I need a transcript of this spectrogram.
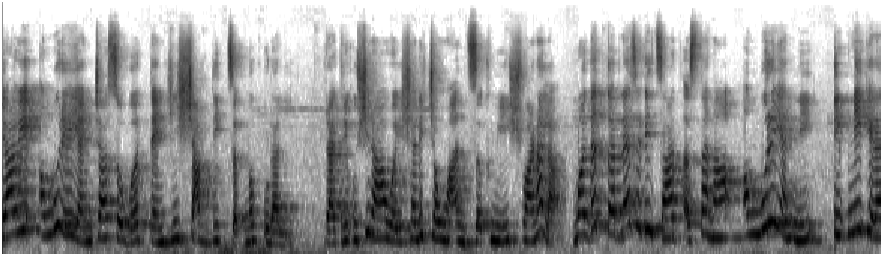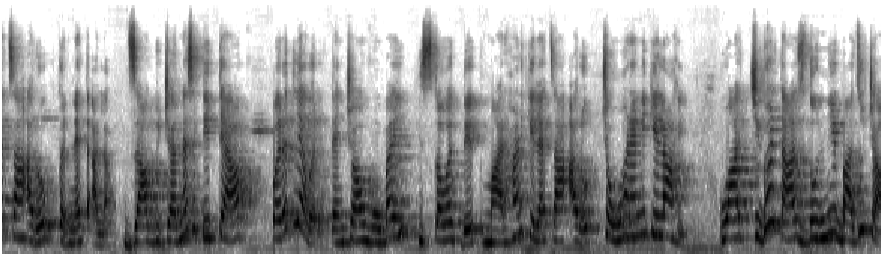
यावेळी अंबुरे यांच्यासोबत त्यांची शाब्दिक चकमक उडाली. रात्री उशिरा वैशाली चव्हाण जखमी श्वानाला मदत करण्यासाठी जात असताना अंबुरे यांनी टिप्पणी केल्याचा आरोप करण्यात आला. जाब विचारण्यासाठी त्या परतल्यावर त्यांच्या मोबाईल हिसकावत देत मारहाण केल्याचा आरोप चव्हाण यांनी केला आहे. वाद चिघळताच दोन्ही बाजूच्या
